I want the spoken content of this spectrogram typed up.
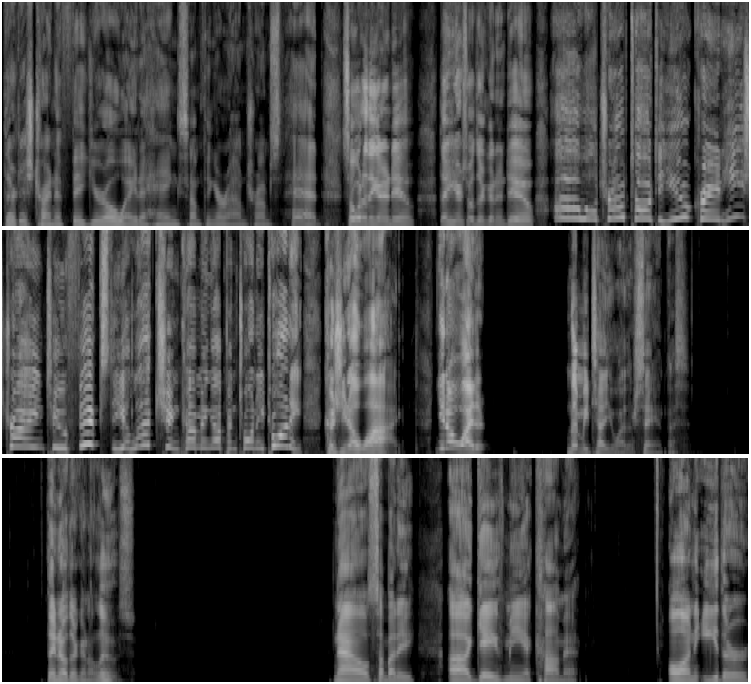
They're just trying to figure a way to hang something around Trump's head. So what are they going to do? Here's what they're going to do. Oh, well, Trump talked to Ukraine. He's trying to fix the election coming up in 2020. Because you know why? You know why they're. Let me tell you why they're saying this. They know they're going to lose. Now, somebody uh, gave me a comment on either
